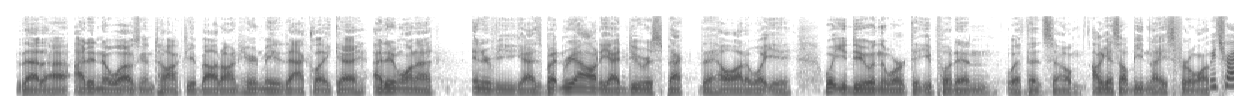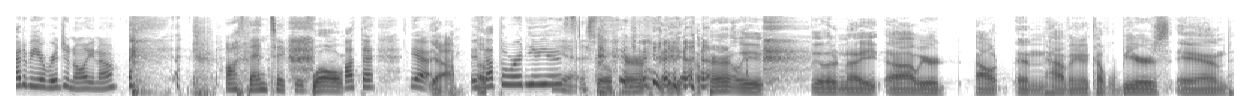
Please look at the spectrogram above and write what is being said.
that uh, I didn't know what I was going to talk to you about on here and made it act like uh, I didn't want to interview you guys. But in reality, I do respect the hell out of what you what you do and the work that you put in with it. So I guess I'll be nice for once. we try to be original, you know. Authentic is well, Authe- yeah. Yeah. Is Uh, that the word you used? yes. So apparently, apparently, the other night uh, we were out and having a couple beers, and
